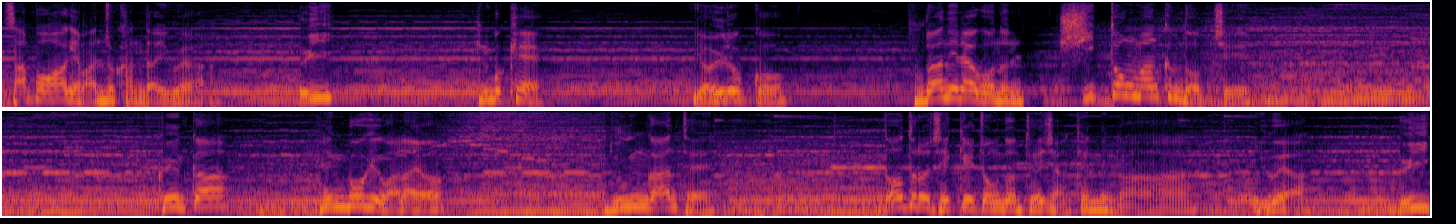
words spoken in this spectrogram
쌈뽕하게 만족한다 이거야. 의 행복해 여유롭고 불안이라고는 쥐똥만큼도 없지. 그러니까 행복에 관하여 누군가한테 떠들어 제낄 정도는 되지 않겠는가 이거야. 의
